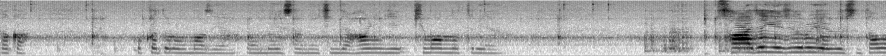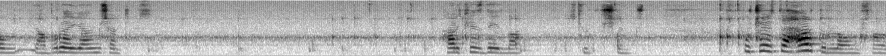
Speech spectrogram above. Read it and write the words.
şaka. O kadar olmaz ya. 15 saniye içinde hangi kim anlatır ya? Sadece geceleri uyuyabilirsin. Tamam. Ya buraya gelmiş herkes. Herkes değil lan. 2 3 kişi gelmiş. Bu chest'te her türlü almışlar.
